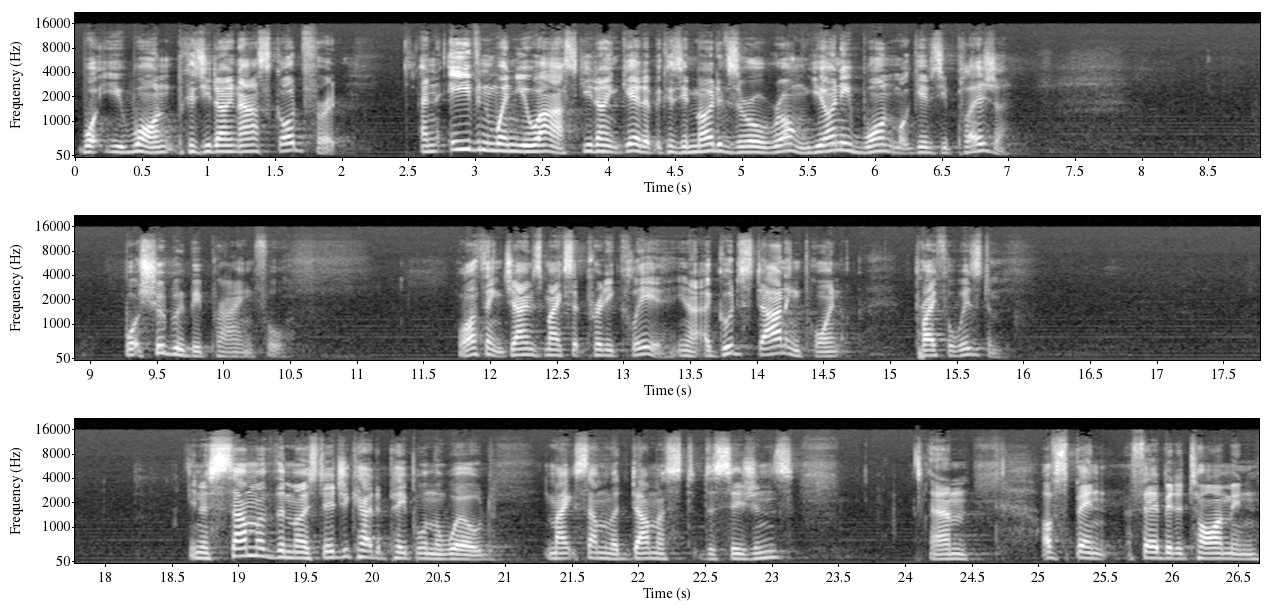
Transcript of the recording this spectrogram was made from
what you want because you don't ask God for it. And even when you ask, you don't get it because your motives are all wrong. You only want what gives you pleasure. What should we be praying for? Well, I think James makes it pretty clear. You know, a good starting point, pray for wisdom. You know, some of the most educated people in the world make some of the dumbest decisions um, I've spent a fair bit of time in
